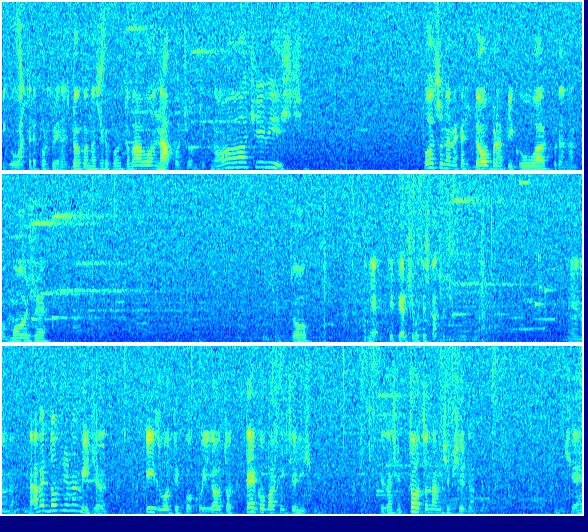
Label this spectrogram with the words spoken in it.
Iguła teleportuje nas. Dokąd nas reportowało? Na początek. No oczywiście. Po co nam jakaś dobra piguła, która nam pomoże? Tu. Nie, ty pierwszy, bo ty skaczesz. Nie no, no, nawet dobrze nam idzie. I złoty pokój. O, to tego właśnie chcieliśmy. To jest właśnie to, co nam się przyda. Gdzie?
